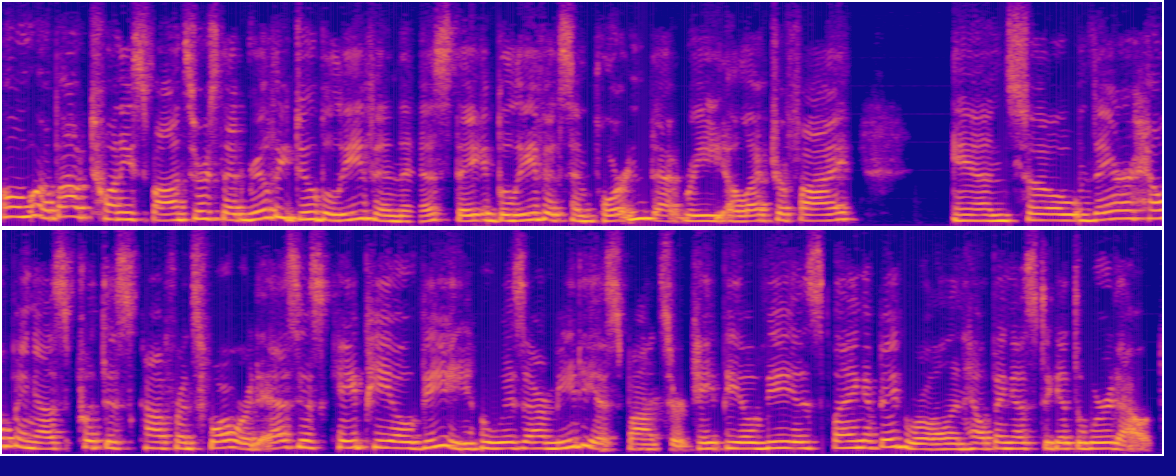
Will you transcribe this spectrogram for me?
oh, about 20 sponsors that really do believe in this. They believe it's important that we electrify and so they're helping us put this conference forward, as is KPOV, who is our media sponsor. KPOV is playing a big role in helping us to get the word out.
